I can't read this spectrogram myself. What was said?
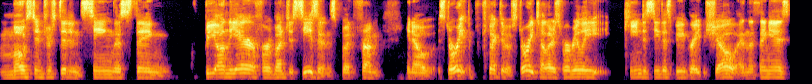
most interested in seeing this thing be on the air for a bunch of seasons, but from you know story the perspective of storytellers, we're really keen to see this be a great show. And the thing is,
